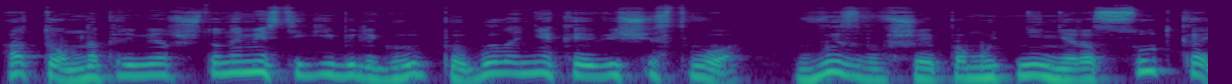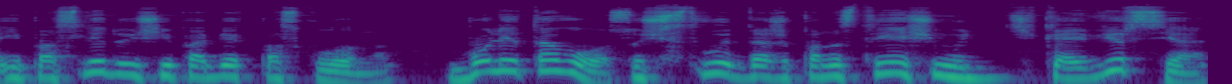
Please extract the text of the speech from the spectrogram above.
О том, например, что на месте гибели группы было некое вещество, вызвавшее помутнение рассудка и последующий побег по склону. Более того, существует даже по-настоящему дикая версия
